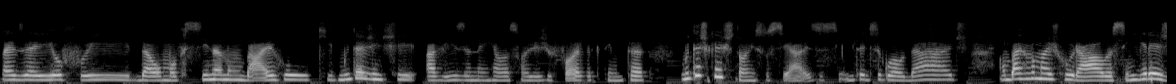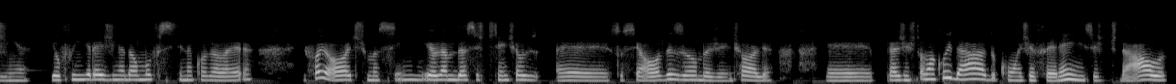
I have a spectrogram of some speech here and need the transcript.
Mas aí eu fui dar uma oficina num bairro que muita gente avisa, né? Em relação a de fora, que tem muita, muitas questões sociais, assim, muita desigualdade. É um bairro mais rural, assim, igrejinha. Eu fui em igrejinha dar uma oficina com a galera. E foi ótimo, assim. Eu lembro da assistente é, social avisando a gente, olha, é, para a gente tomar cuidado com as referências da aula,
